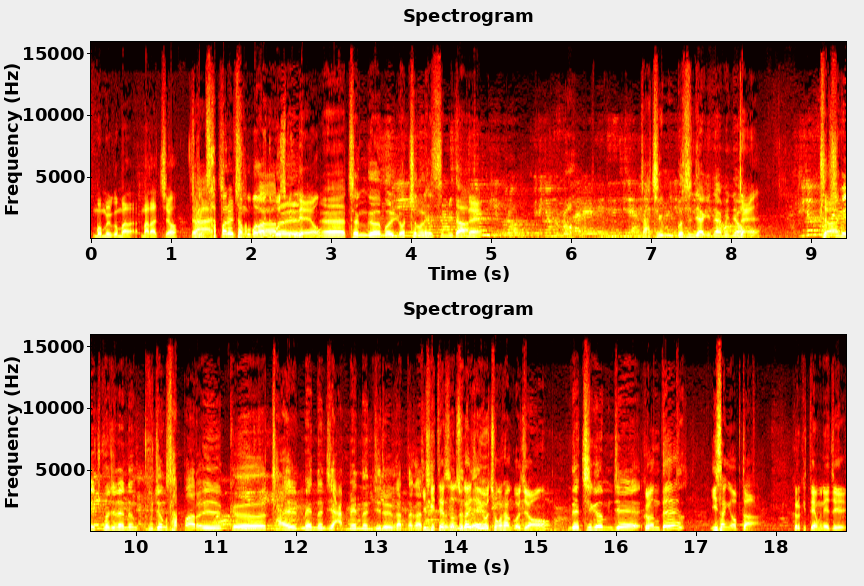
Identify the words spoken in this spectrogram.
머물고 마- 말았죠. 자, 지금 삿발을 점검하고 있는 모습인데요. 에, 점검을 요청을 했습니다. 네. 자, 지금 무슨 이야기냐면요. 네. 중심이 그전에는 규정 삿발을 그 잘 맸는지 안 맸는지를 갖다가 김기태 체크를 선수가 이제 했는데 요청을 한 거죠. 근데 지금 이제 그런데 그- 이상이 없다. 그렇기 때문에 이제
